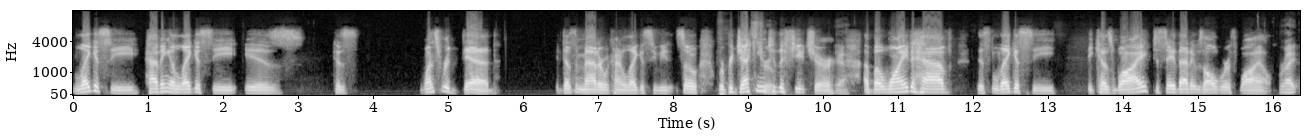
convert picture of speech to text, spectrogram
legacy having a legacy is because once we're dead it doesn't matter what kind of legacy we so we're projecting into the future Yeah. about wanting to have this legacy because why? To say that it was all worthwhile. Right.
